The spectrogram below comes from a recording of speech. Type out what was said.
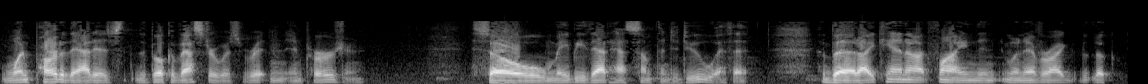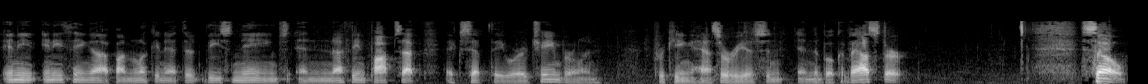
one part of that is the book of Esther was written in Persian. So maybe that has something to do with it. But I cannot find, whenever I look any anything up, I'm looking at the, these names and nothing pops up except they were a chamberlain for King Ahasuerus in, in the book of Esther. So,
